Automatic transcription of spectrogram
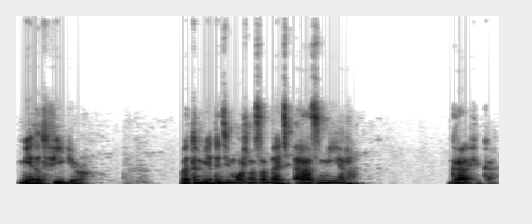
Метод figure. В этом методе можно задать размер графика.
